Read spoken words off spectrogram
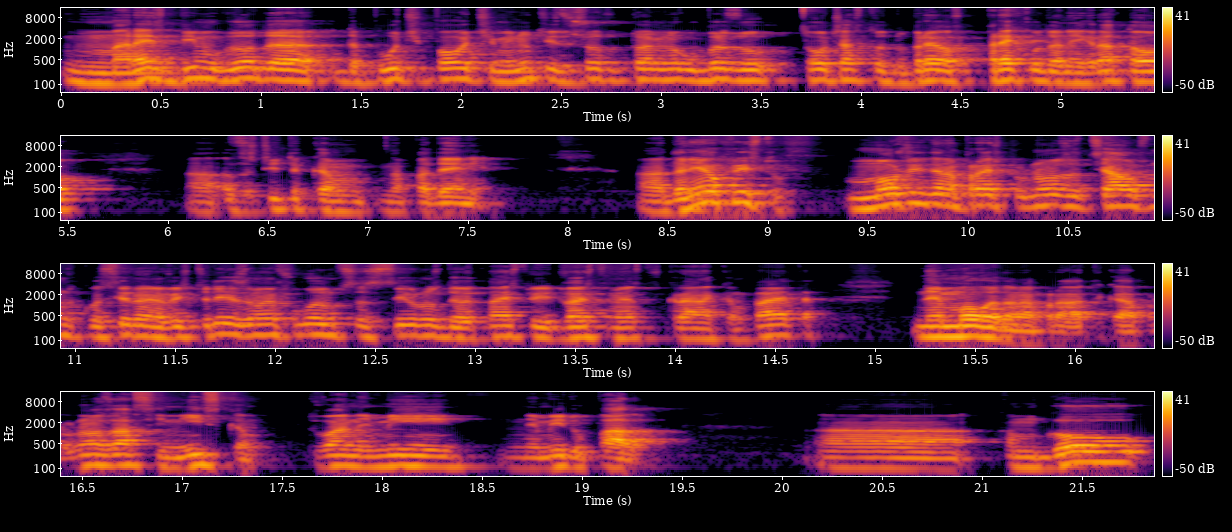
Марес би могъл да, да получи повече минути, защото той много бързо той участва добре в прехода на играта от защита към нападение. Даниел Христов, може ли да направиш прогноза за цялостно класиране на Вижте лига? За мен футболът със сигурност 19 или 20 място в края на кампанията. Не мога да направя такава прогноза. Аз и не искам. Това не ми, не ми допада. Амгол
